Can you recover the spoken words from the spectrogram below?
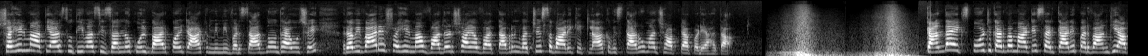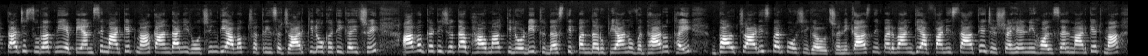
શહેરમાં અત્યાર સુધીમાં સિઝનનો કુલ બાર પોઈન્ટ આઠ મીમી વરસાદ નોંધાયો છે. રવિવારે શહેરમાં વાદળછાયા વાતાવરણ વચ્ચે સવારે કેટલાક વિસ્તારોમાં ઝાપટા પડ્યા હતા. કાંદા એક્સપોર્ટ કરવા માટે સરકારે પરવાનગી આપતા જ સુરતની એપીએમસી માર્કેટમાં કાંદાની રોજિંદી આવક છત્રીસ હજાર કિલો ઘટી ગઈ છે. આવક ઘટી જતા ભાવમાં કિલો દીઠ દસથી પંદર રૂપિયાનો વધારો થઈ ભાવ ચાળીસ પર પહોંચી ગયો છે. નિકાસની પરવાનગી આપવાની સાથે જ શહેરની હોલસેલ માર્કેટમાં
